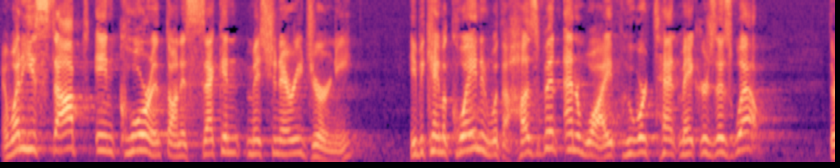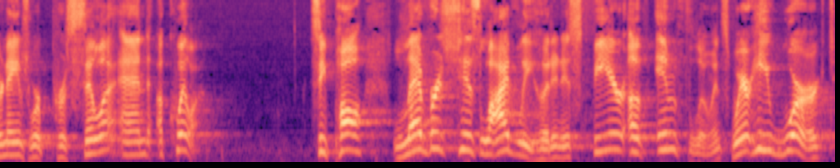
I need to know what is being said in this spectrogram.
And when he stopped in Corinth on his second missionary journey, he became acquainted with a husband and wife who were tent makers as well. Their names were Priscilla and Aquila. See, Paul leveraged his livelihood and his sphere of influence where he worked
